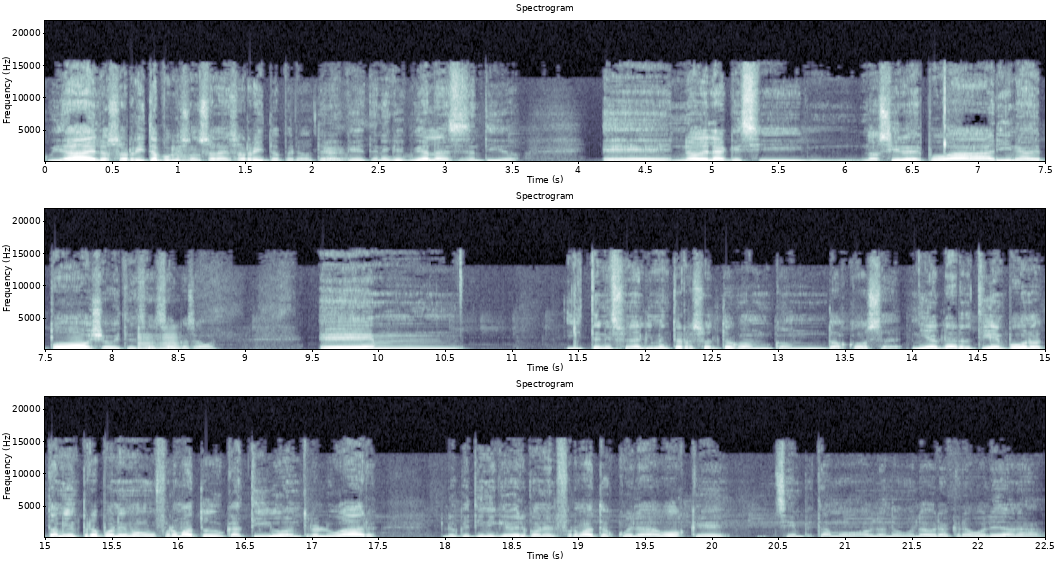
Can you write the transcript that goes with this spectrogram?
Cuidada de los zorritos porque son zonas de zorrito, pero tenés, que, tenés que cuidarla en ese sentido. Eh, no de la que si no sirve después va harina de pollo, ¿viste? Esas, cosas buenas. Eh, y tenés un alimento resuelto con, dos cosas. Ni hablar de tiempo, bueno, también proponemos un formato educativo dentro del lugar, lo que tiene que ver con el formato Escuela de Bosque. Siempre estamos hablando con Laura Craboleda, una,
